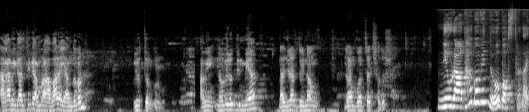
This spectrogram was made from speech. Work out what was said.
আগামীকাল থেকে আমরা আবার এই আন্দোলন বৃহত্তর করব। আমি নবিরুদ্দিন মিয়া নাজিরার দুই নং গ্রাম পঞ্চায়েত সদস্য। নিউ রাধা গোবিন্দ বস্ত্রালয়।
